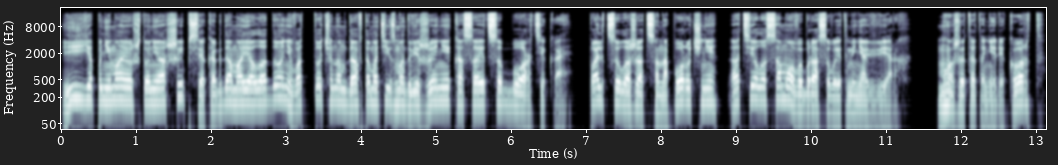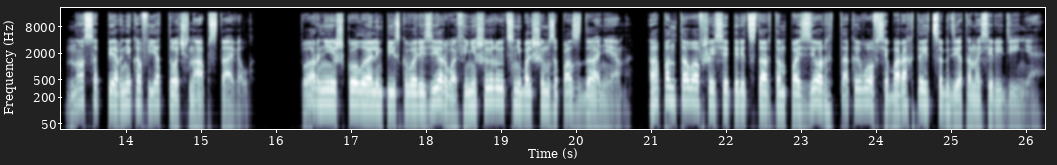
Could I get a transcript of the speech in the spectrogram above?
И я понимаю, что не ошибся, когда моя ладонь в отточенном до автоматизма движении касается бортика. Пальцы ложатся на поручни, а тело само выбрасывает меня вверх. Может, это не рекорд, но соперников я точно обставил. Парни из школы Олимпийского резерва финишируют с небольшим запозданием, а понтовавшийся перед стартом позер так и вовсе барахтается где-то на середине.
